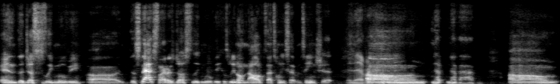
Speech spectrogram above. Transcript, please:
in the Justice League movie, uh, the Snack Snyder's Justice League movie, because we don't know if that 2017 shit. It never. Um, ne- never happened. Um,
